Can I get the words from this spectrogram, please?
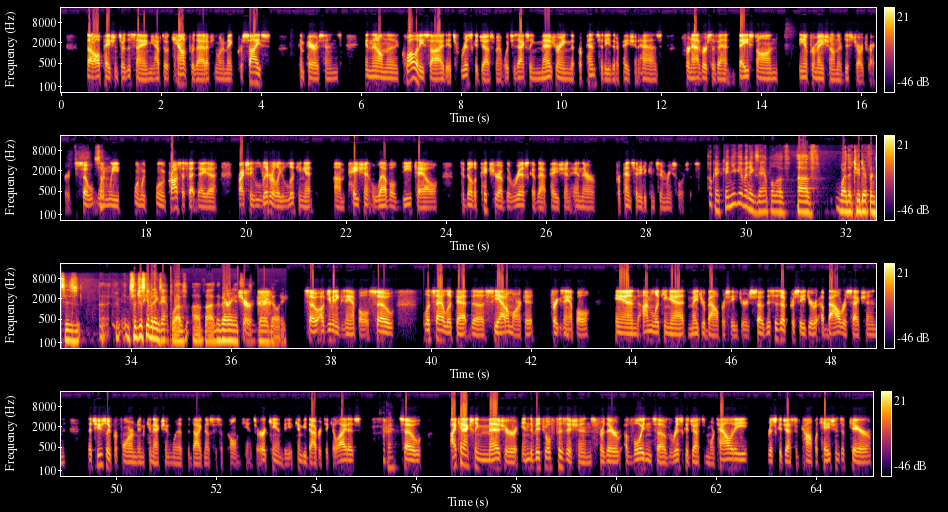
not all patients are the same. You have to account for that if you want to make precise comparisons. And then on the quality side, it's risk adjustment, which is actually measuring the propensity that a patient has for an adverse event based on the information on their discharge record. So, so when we when we when we process that data, we're actually literally looking at um, patient level detail to build a picture of the risk of that patient and their propensity to consume resources. Okay, can you give an example of of where the two differences? Uh, so, just give an example of of uh, the variance sure. variability. So, I'll give you an example. So, let's say I looked at the Seattle market, for example, and I'm looking at major bowel procedures. So, this is a procedure, a bowel resection that's usually performed in connection with the diagnosis of colon cancer, or it can be. It can be diverticulitis. Okay. So I can actually measure individual physicians for their avoidance of risk adjusted mortality, risk adjusted complications of care,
